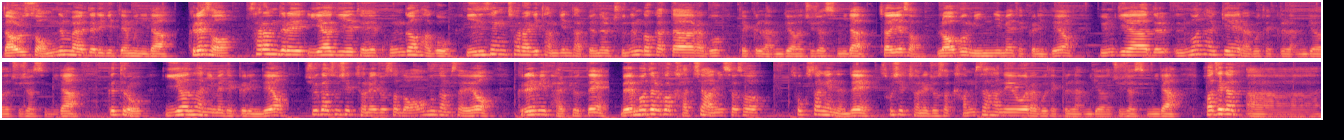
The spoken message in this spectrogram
나올 수 없는 말들이기 때문이다. 그래서 사람들의 이야기에 대해 공감하고 인생 철학이 담긴 답변을 주는 것 같다라고 댓글 남겨주셨습니다. 자, 이어서 러브민님의 댓글인데요. 윤기야 늘 응원할게 라고 댓글 남겨주셨습니다. 끝으로 이연하님의 댓글인데요. 슈가 소식 전해줘서 너무 감사해요. 그래미 발표 때 멤버들과 같이 안 있어서 속상했는데 소식 전해줘서 감사하네요 라고 댓글 남겨주셨습니다. 화제가 아...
